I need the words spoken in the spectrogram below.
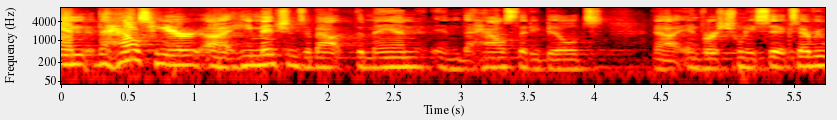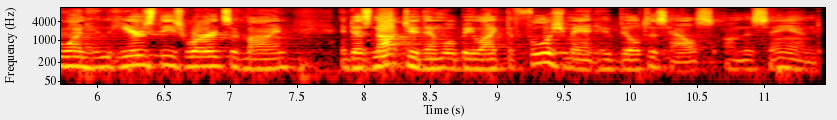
And the house here, uh, he mentions about the man in the house that he builds uh, in verse 26. Everyone who hears these words of mine and does not do them will be like the foolish man who built his house on the sand.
